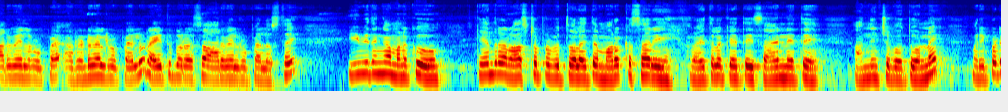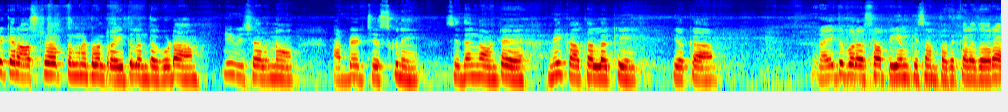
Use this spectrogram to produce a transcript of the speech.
ఆరు వేల రూపాయలు రెండు వేల రూపాయలు రైతు భరోసా ఆరు వేల రూపాయలు వస్తాయి. ఈ విధంగా మనకు కేంద్ర రాష్ట్ర ప్రభుత్వాలు అయితే మరొకసారి రైతులకైతే ఈ సాయాన్ని అయితే అందించబోతూ ఉన్నాయి. మరి ఇప్పటికే రాష్ట్ర వ్యాప్తంగా ఉన్నటువంటి రైతులంతా కూడా ఈ విషయాలను అప్డేట్ చేసుకుని సిద్ధంగా ఉంటే మీ ఖాతాల్లోకి ఈ యొక్క రైతు భరోసా పిఎం కిసాన్ పథకాల ద్వారా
